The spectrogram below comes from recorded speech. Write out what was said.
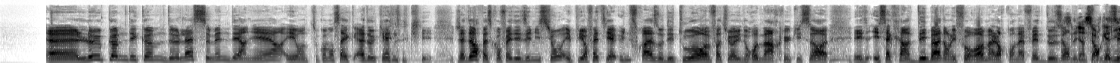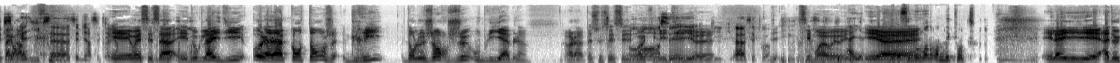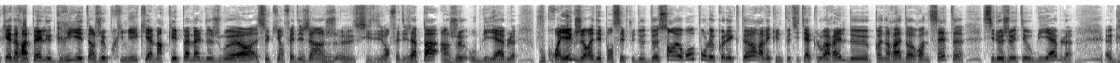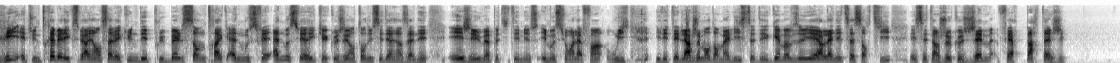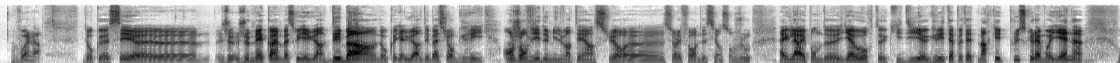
Euh, le com des com de la semaine dernière et on commence avec Hadoken qui j'adore parce qu'on fait des émissions et puis en fait il y a une phrase au détour enfin tu vois une remarque qui sort et, et ça crée un débat dans les forums alors qu'on a fait deux Ah, heures c'est bien, c'est d'émission mais organique, c'est organique, c'est bien, c'est très bien. et ouais c'est ça et donc là il dit oh là là qu'entends-je gris dans le genre jeu oubliable? Voilà parce que c'est moi Oh, qui l'ai dit euh, qui- Ah, c'est toi. c'est moi oui, oui. Aïe. et Euh, C'est le moment de rendre des comptes. et là, il, Hadoken rappelle, Gris est un jeu primé qui a marqué pas mal de joueurs, ce qui en fait déjà un jeu, euh, ce qui en fait déjà pas un jeu oubliable. Vous croyez que j'aurais dépensé plus de 200 euros pour le collector avec une petite aquarelle de Conrad Ronset si le jeu était oubliable? Gris est une très belle expérience avec une des plus belles soundtracks atmosphé- atmosphériques que j'ai entendues ces dernières années et j'ai eu ma petite émo- émotion à la fin. Oui, il était largement dans ma liste des Game of the Year l'année de sa sortie et c'est un jeu que j'aime faire partager. Voilà. Donc euh, c'est, euh, je, mets quand même parce qu'il y a eu un débat, hein, donc il y a eu un débat sur Gris en janvier 2021 sur euh, sur les forums de Silence on joue, avec la réponse de Yaourt qui dit Gris t'as peut-être marqué plus que la moyenne,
